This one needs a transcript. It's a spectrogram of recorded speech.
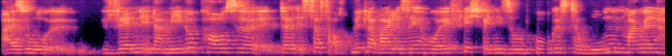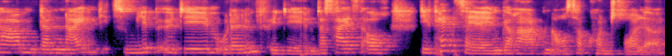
Also äh, wenn in der Menopause, da ist das auch mittlerweile sehr häufig, wenn die so einen Progesteronmangel haben, dann neigen die zum Lipödem oder Lymphödem. Das heißt auch, die Fettzellen geraten außer Kontrolle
